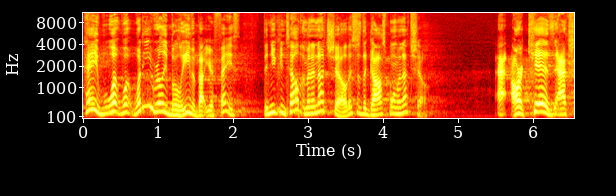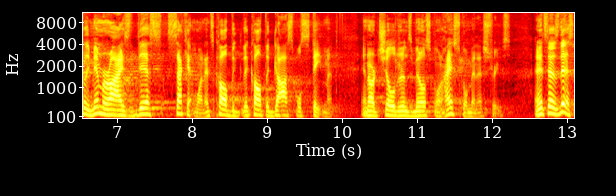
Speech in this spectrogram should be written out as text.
hey, what, what, what do you really believe about your faith? Then you can tell them in a nutshell. This is the gospel in a nutshell. Our kids actually memorize this second one. It's called the, they call it the gospel statement in our children's middle school and high school ministries. And it says this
